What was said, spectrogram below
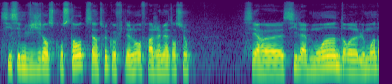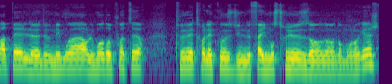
Si c'est une vigilance constante, c'est un truc où finalement on fera jamais attention. C'est-à-dire, euh, si la moindre, le moindre appel de mémoire, le moindre pointeur peut être la cause d'une faille monstrueuse dans, mon langage,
